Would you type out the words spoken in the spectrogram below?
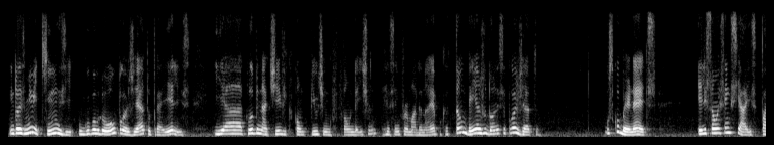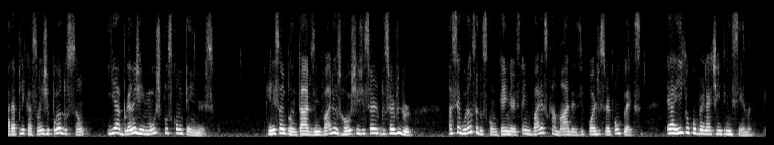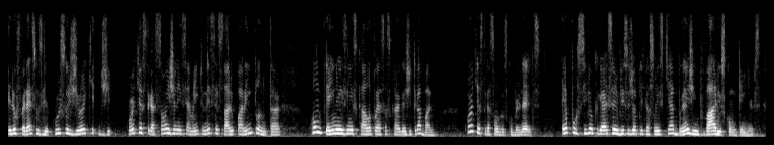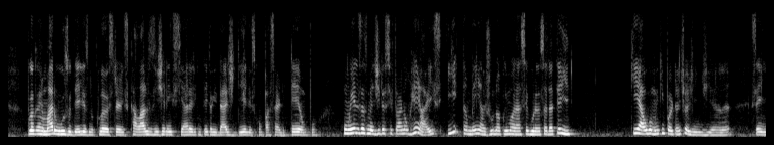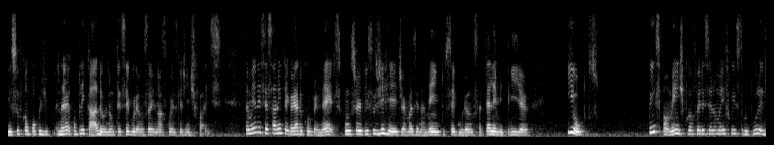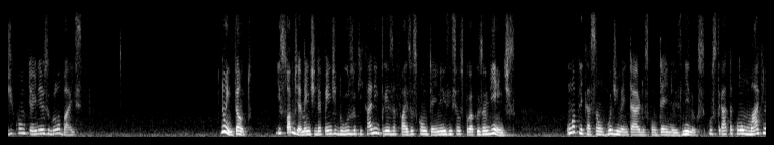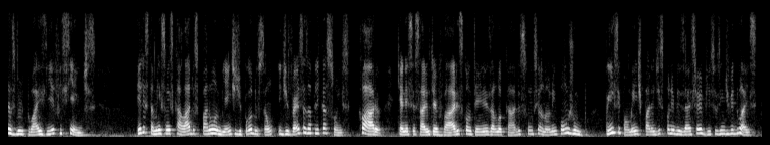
Em 2015, o Google doou o projeto para eles e a Club Native Computing Foundation, recém-formada na época, também ajudou nesse projeto. Os Kubernetes, eles são essenciais para aplicações de produção e abrangem múltiplos containers. Eles são implantados em vários hosts ser do servidor. A segurança dos containers tem várias camadas e pode ser complexa. É aí que o Kubernetes entra em cena. Ele oferece os recursos de, orque de orquestração e gerenciamento necessário para implantar containers em escala para essas cargas de trabalho. Com a orquestração dos Kubernetes, é possível criar serviços de aplicações que abrangem vários containers, programar o uso deles no cluster, escalá-los e gerenciar a integridade deles com o passar do tempo. Com eles, as medidas se tornam reais e também ajudam a aprimorar a segurança da TI, que é algo muito importante hoje em dia, né? Sem isso fica um pouco de, né, complicado não ter segurança nas coisas que a gente faz. Também é necessário integrar o Kubernetes com os serviços de rede, armazenamento, segurança, telemetria, e outros, principalmente para oferecer uma infraestrutura de containers globais. No entanto, isso obviamente depende do uso que cada empresa faz dos containers em seus próprios ambientes. Uma aplicação rudimentar dos containers Linux os trata como máquinas virtuais e eficientes. Eles também são escalados para um ambiente de produção e diversas aplicações, Claro que é necessário ter vários containers alocados funcionando em conjunto, principalmente para disponibilizar serviços individuais.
